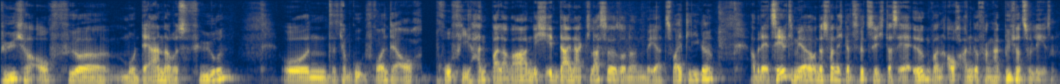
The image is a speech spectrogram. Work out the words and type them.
Bücher auch für moderneres Führen. Und ich habe einen guten Freund, der auch Profi-Handballer war, nicht in deiner Klasse, sondern eher Zweitliga. Aber der erzählte mir, und das fand ich ganz witzig, dass er irgendwann auch angefangen hat, Bücher zu lesen.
